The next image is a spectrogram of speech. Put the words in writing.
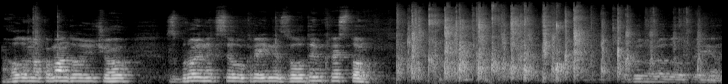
головнокомандуючого Збройних сил України Золотим Хрестом. Народу України.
